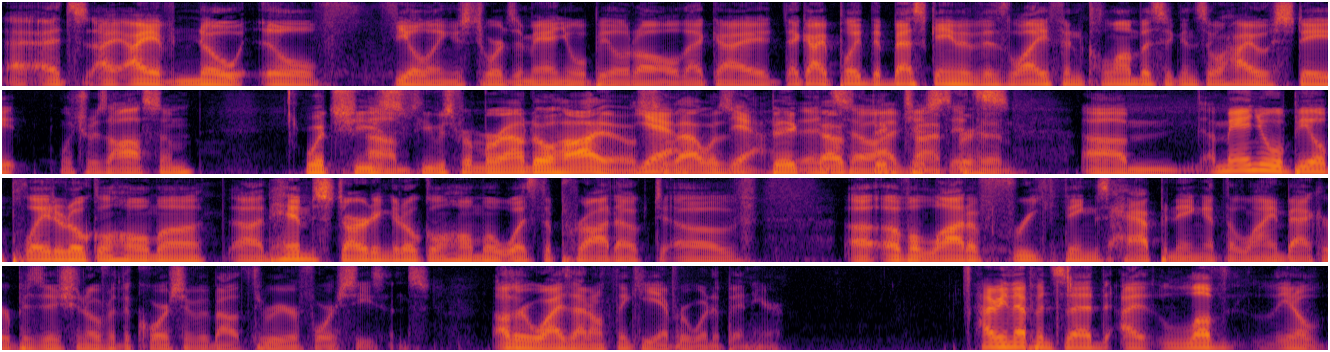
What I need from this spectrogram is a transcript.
It's I, I have no ill feelings towards Emmanuel Beal at all. That guy, that guy played the best game of his life in Columbus against Ohio State, which was awesome. Which he's um, he was from around Ohio, yeah, so that was yeah. big. that was so big time for him. Um, Emmanuel Beal played at Oklahoma. Uh, him starting at Oklahoma was the product of uh, of a lot of freak things happening at the linebacker position over the course of about three or four seasons. Otherwise, I don't think he ever would have been here. Having that been said, I love you know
